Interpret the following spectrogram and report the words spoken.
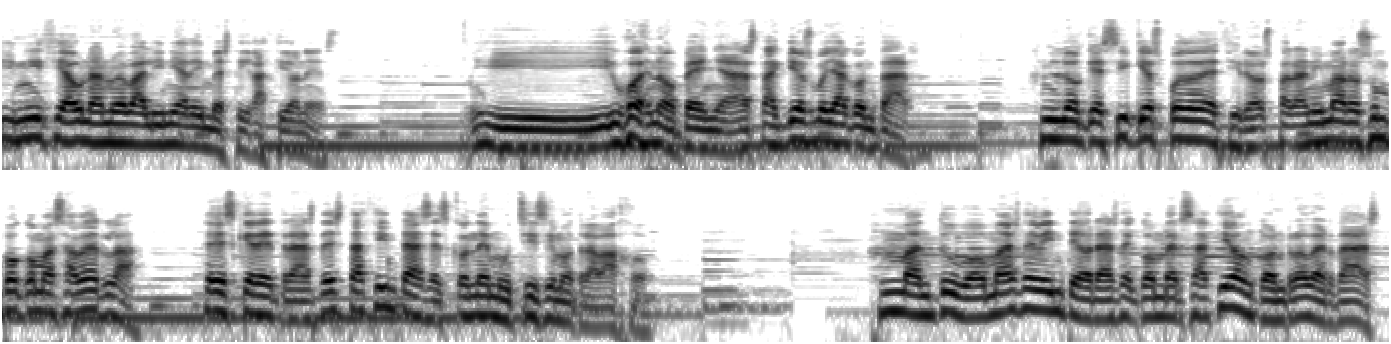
inicia una nueva línea de investigaciones. Y... bueno, Peña, hasta aquí os voy a contar. Lo que sí que os puedo deciros para animaros un poco más a verla, es que detrás de esta cinta se esconde muchísimo trabajo. Mantuvo más de 20 horas de conversación con Robert Dust,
